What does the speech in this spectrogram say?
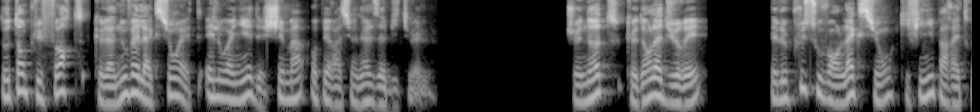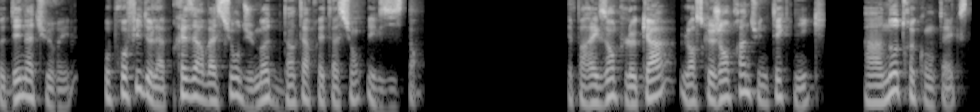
d'autant plus forte que la nouvelle action est éloignée des schémas opérationnels habituels. Je note que dans la durée, c'est le plus souvent l'action qui finit par être dénaturée au profit de la préservation du mode d'interprétation existant. C'est par exemple le cas lorsque j'emprunte une technique à un autre contexte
